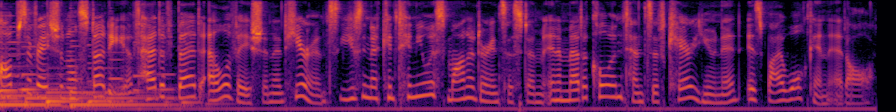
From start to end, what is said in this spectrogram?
Observational study of head of bed elevation adherence using a continuous monitoring system in a medical intensive care unit is by Wolken et al.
